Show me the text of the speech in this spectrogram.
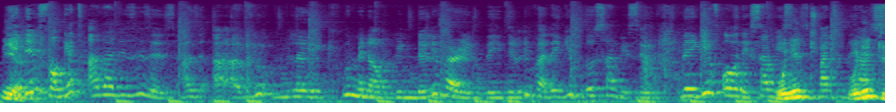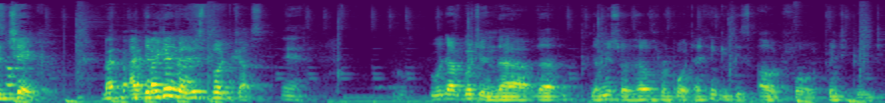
Yeah. Didn't forget other diseases. As uh, uh, like women have been delivering, they deliver, they give those services. They give all the services. We need, but we need to so- check. But, but At the but beginning then- of this podcast, yeah. we would have gotten the, the, the Minister of Health report. I think it is out for 2020.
